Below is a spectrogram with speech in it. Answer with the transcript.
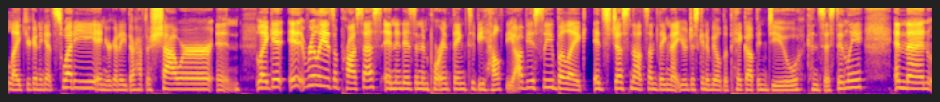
like you're gonna get sweaty and you're gonna either have to shower and like it it really is a process and it is an important thing to be healthy obviously but like it's just not something that you're just gonna be able to pick up and do consistently. And then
